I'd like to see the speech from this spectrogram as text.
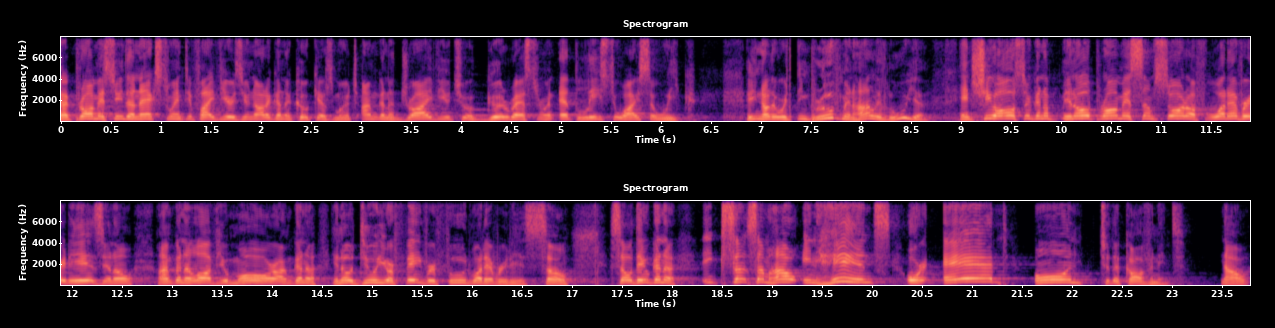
I promise you in the next 25 years, you're not gonna cook as much. I'm gonna drive you to a good restaurant at least twice a week. In other words, improvement, hallelujah and she also gonna you know promise some sort of whatever it is you know i'm gonna love you more i'm gonna you know do your favorite food whatever it is. So so they're gonna somehow enhance or add on to the covenant. Now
